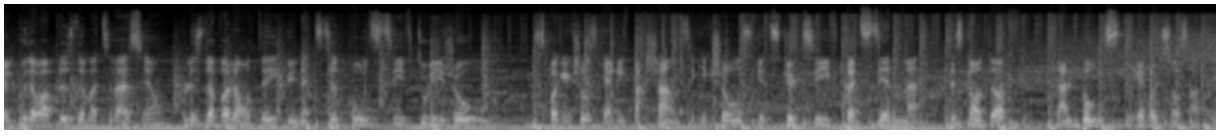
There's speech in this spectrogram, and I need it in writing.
as le goût d'avoir plus de motivation, plus de volonté, puis une attitude positive tous les jours? C'est pas quelque chose qui arrive par chance, c'est quelque chose que tu cultives quotidiennement. C'est ce qu'on t'offre dans le Boost Révolution Santé.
